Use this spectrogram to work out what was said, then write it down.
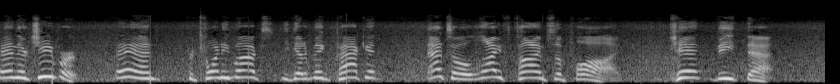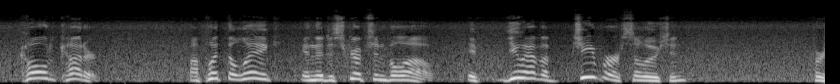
and they're cheaper. And for 20 bucks, you get a big packet. That's a lifetime supply. Can't beat that. Kold Kutter. I'll put the link in the description below. If you have a cheaper solution for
